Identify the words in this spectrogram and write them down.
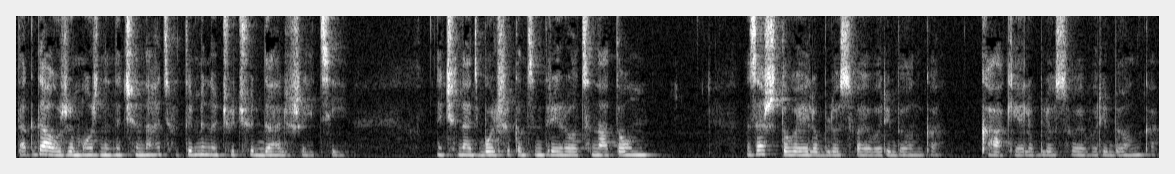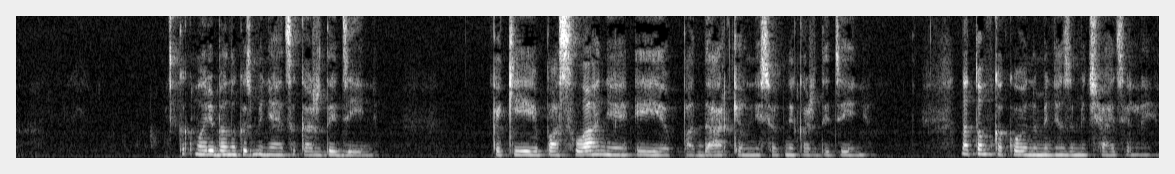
тогда уже можно начинать вот именно чуть-чуть дальше идти. Начинать больше концентрироваться на том, за что я люблю своего ребенка, как я люблю своего ребенка, как мой ребенок изменяется каждый день, какие послания и подарки он несет мне каждый день, на том, какой он у меня замечательный.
